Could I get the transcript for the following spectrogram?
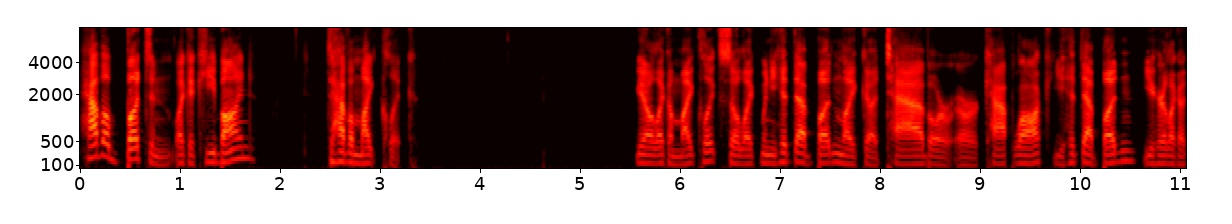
Have a button like a keybind to have a mic click. You know, like a mic click. So like when you hit that button, like a tab or, or cap lock, you hit that button, you hear like a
